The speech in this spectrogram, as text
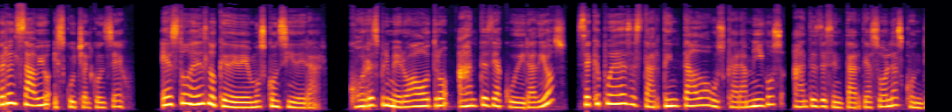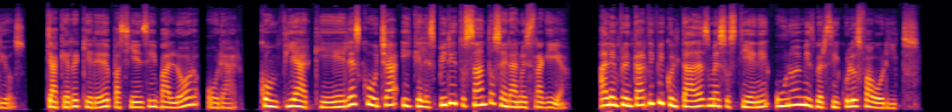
pero el sabio escucha el consejo. Esto es lo que debemos considerar. ¿Corres primero a otro antes de acudir a Dios? Sé que puedes estar tentado a buscar amigos antes de sentarte a solas con Dios, ya que requiere de paciencia y valor orar. Confiar que Él escucha y que el Espíritu Santo será nuestra guía. Al enfrentar dificultades me sostiene uno de mis versículos favoritos.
